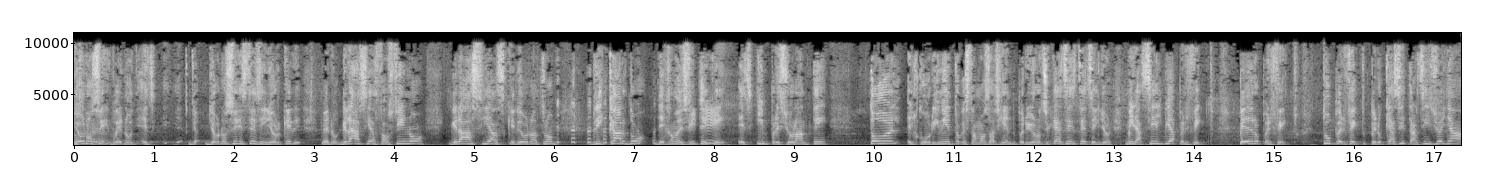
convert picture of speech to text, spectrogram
Yo no sé, bueno, es- yo, yo no sé este señor que... Bueno, gracias, Faustino. Gracias, querido Donald Trump. Ricardo, déjame decirte que es impresionante todo el, el cubrimiento que estamos haciendo. Pero yo no sé qué hace este señor. Mira, Silvia, perfecto. Pedro, perfecto. Tú, perfecto. Pero ¿qué hace Tarcisio allá?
